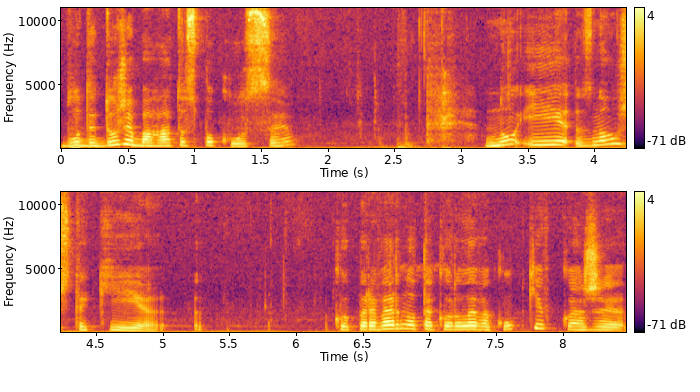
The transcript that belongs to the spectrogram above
Буде дуже багато спокуси. Ну і знову ж таки, перевернута королева кубків каже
